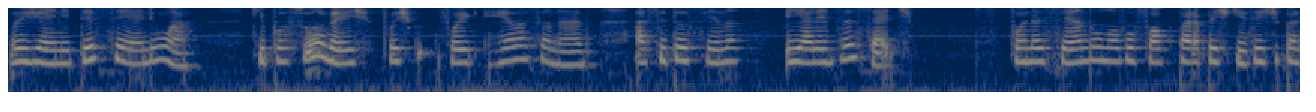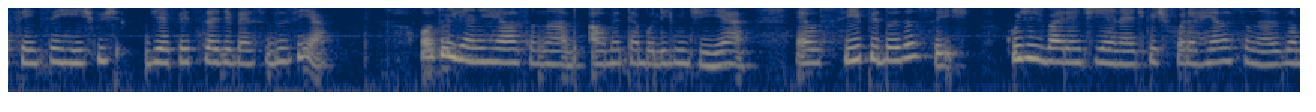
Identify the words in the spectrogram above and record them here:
no gene TCL1A, que por sua vez foi relacionado à citocina IL-17, fornecendo um novo foco para pesquisas de pacientes em riscos de efeitos adversos dos IA. Outro gene relacionado ao metabolismo de IA é o CYP2A6, cujas variantes genéticas foram relacionadas ao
